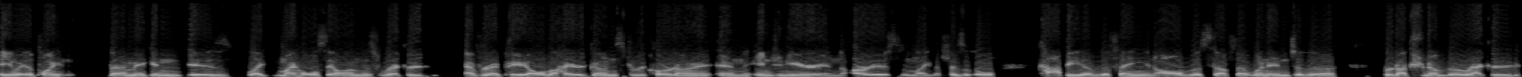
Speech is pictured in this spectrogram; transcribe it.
anyway the point that I'm making is like my wholesale on this record after I paid all the hired guns to record on it and the engineer and the artist and like the physical copy of the thing and all the stuff that went into the production of the record,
